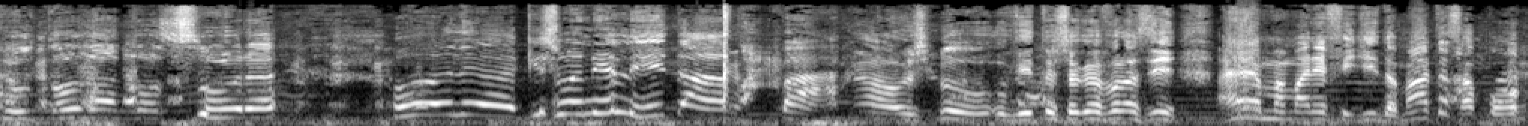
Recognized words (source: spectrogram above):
Com toda a doçura. Olha, que joaninha linda. Pá. Não, o, o Vitor chegou e falou assim: É, uma Maria fedida, mata essa porra.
